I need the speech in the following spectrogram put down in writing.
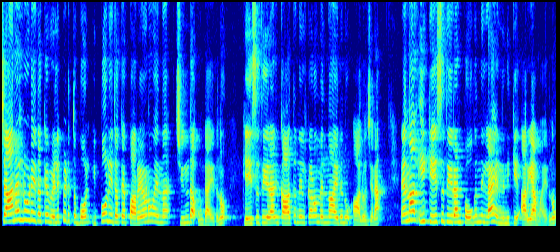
ചാനലിലൂടെ ഇതൊക്കെ വെളിപ്പെടുത്തുമ്പോൾ ഇപ്പോൾ ഇതൊക്കെ പറയണോ എന്ന ചിന്ത ഉണ്ടായിരുന്നു. കേസ് തീരാൻ കാത്തു നിൽക്കണമെന്നായിരുന്നു ആലോചന. എന്നാൽ ഈ കേസ് തീരാൻ പോകുന്നില്ല എന്നെനിക്ക് അറിയാമായിരുന്നു.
